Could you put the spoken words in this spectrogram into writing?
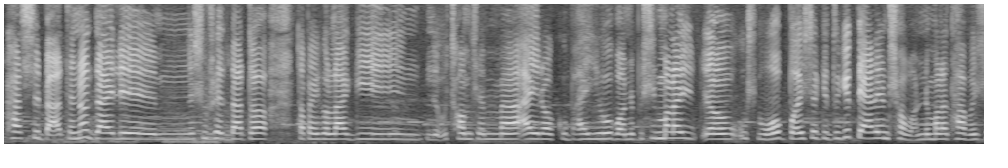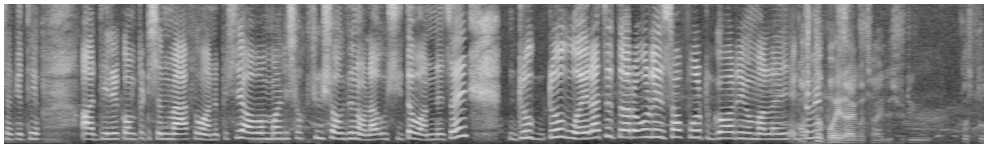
खासै भएको थिएन। दाइले सुर्खेतबाट तपाईँको लागि छमछममा आइरहेको भाइ हो भनेपछि मलाई उस होप भइसकेको थियो कि ट्यालेन्ट छ भन्ने मलाई थाहा भइसकेको थियो। धेरै कम्पिटिसनमा आएको भनेपछि अब मैले सक्छु कि सक्दैन होला उसित भन्ने चाहिँ डुक डुक भइरहेको छ तर उसले सपोर्ट गर्यो मलाई। एकदमै कस्तो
